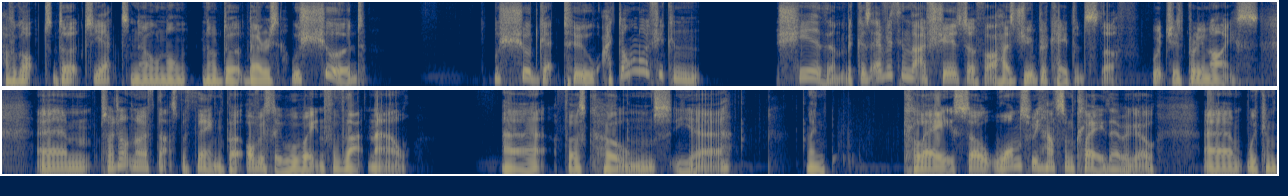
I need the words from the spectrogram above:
have we got dirt yet? No, no, no dirt berries. We should. We should get two. I don't know if you can shear them because everything that I've shared so far has duplicated stuff, which is pretty nice. Um, so I don't know if that's the thing, but obviously we're waiting for that now. Uh, first combs, yeah. And then clay. So once we have some clay, there we go. Um, we can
